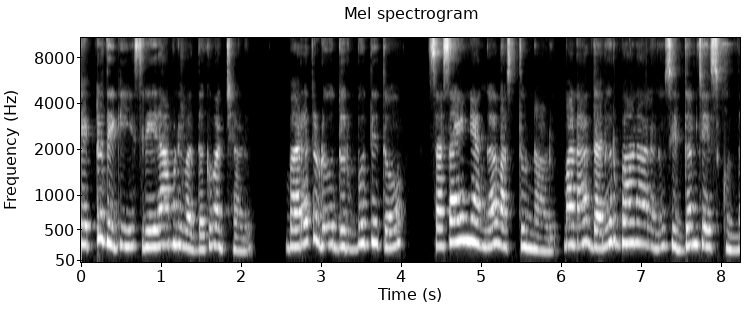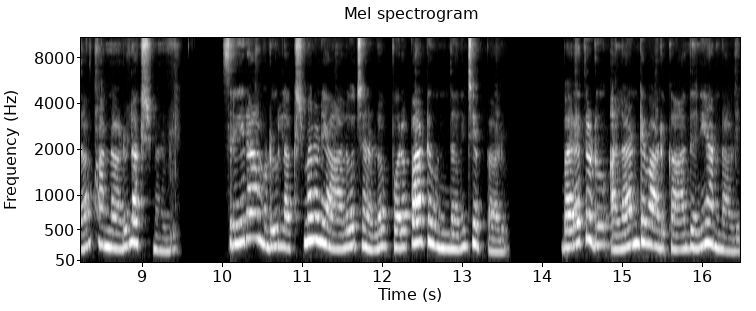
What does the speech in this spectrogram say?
చెట్టు దిగి శ్రీరాముని వద్దకు వచ్చాడు. భరతుడు దుర్బుద్ధితో ససైన్యంగా వస్తున్నాడు. మన ధనుర్బాణాలను సిద్ధం చేసుకుందాం అన్నాడు లక్ష్మణుడు. శ్రీరాముడు లక్ష్మణుని ఆలోచనలో పొరపాటు ఉందని చెప్పాడు. భరతుడు అలాంటివాడు కాదని అన్నాడు.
